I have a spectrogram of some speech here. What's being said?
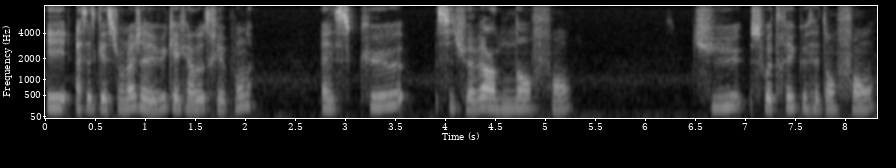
Et à cette question-là, j'avais vu quelqu'un d'autre répondre est-ce que si tu avais un enfant, tu souhaiterais que cet enfant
